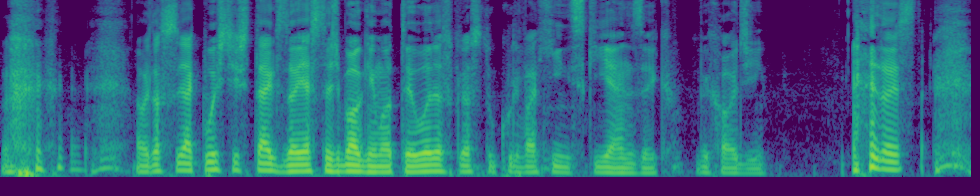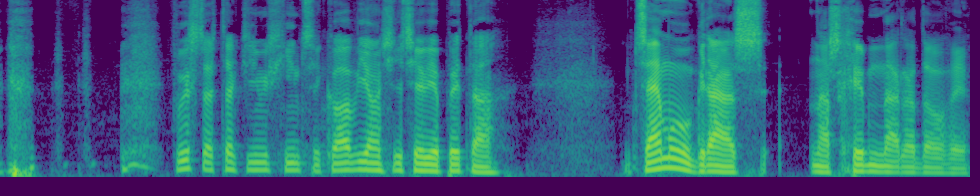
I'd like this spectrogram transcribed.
po prostu jak puścisz tekst do jesteś Bogiem od tyłu, to jest po prostu kurwa chiński język wychodzi. to jest... Puszczasz jakimś Chińczykowi, on się ciebie pyta Czemu grasz nasz hymn narodowy?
